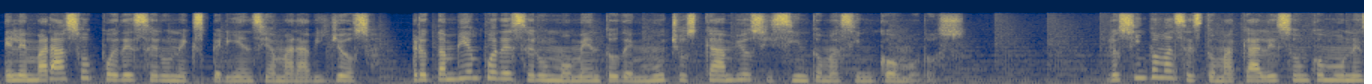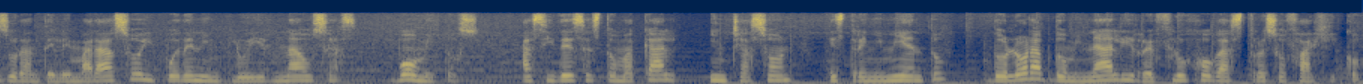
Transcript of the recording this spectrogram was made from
El embarazo puede ser una experiencia maravillosa, pero también puede ser un momento de muchos cambios y síntomas incómodos. Los síntomas estomacales son comunes durante el embarazo y pueden incluir náuseas, vómitos, acidez estomacal, hinchazón, estreñimiento, dolor abdominal y reflujo gastroesofágico.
